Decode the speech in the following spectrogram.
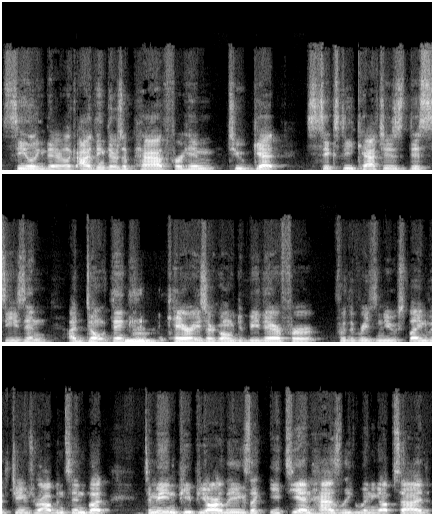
ceiling there. Like I think there's a path for him to get 60 catches this season. I don't think mm. the carries are going to be there for for the reason you explained with James Robinson, but to me in PPR leagues, like Etienne has league winning upside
